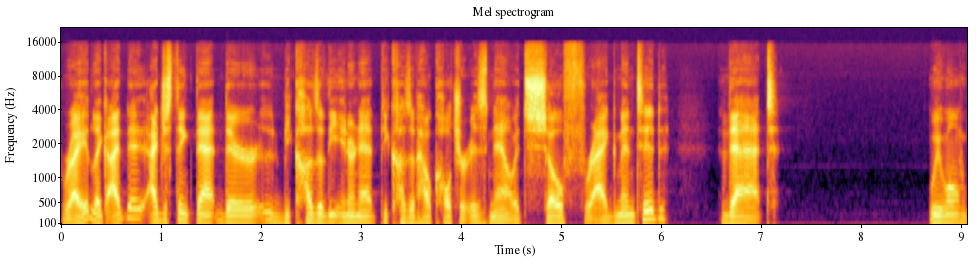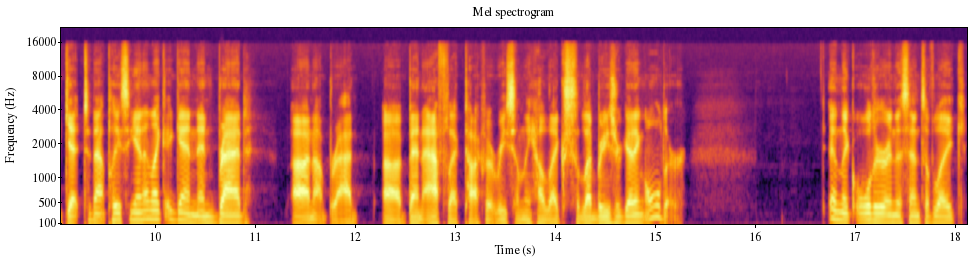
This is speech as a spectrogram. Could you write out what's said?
right? Like I I just think that there because of the internet, because of how culture is now, it's so fragmented that we won't get to that place again. And like again, and Brad, uh, not Brad, uh, Ben Affleck talked about recently how like celebrities are getting older, and like older in the sense of like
